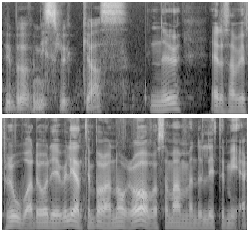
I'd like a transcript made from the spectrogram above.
vi behöver misslyckas. Nu är det så att vi provade och det är väl egentligen bara några av oss som använder lite mer.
